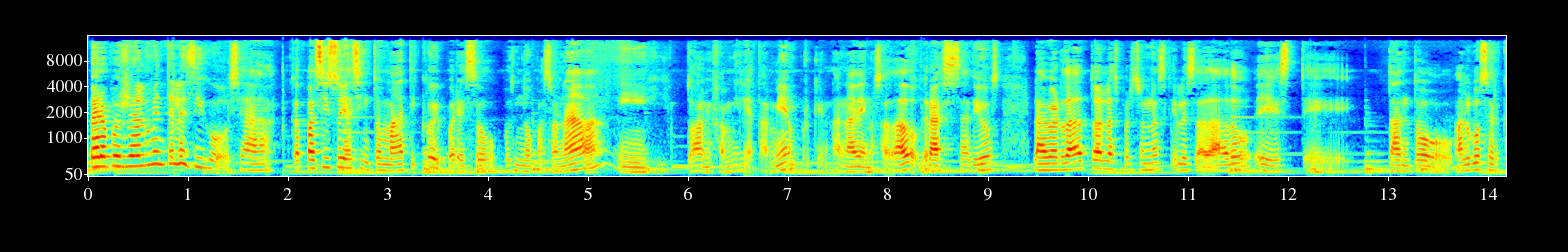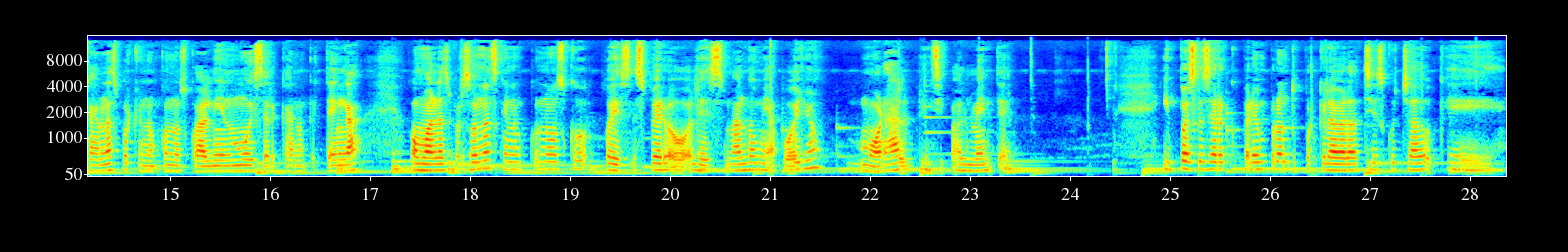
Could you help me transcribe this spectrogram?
Pero pues realmente les digo, o sea, capaz sí soy asintomático y por eso pues no pasó nada y toda mi familia también, porque a nadie nos ha dado, gracias a Dios. La verdad, todas las personas que les ha dado, este, tanto algo cercanas, porque no conozco a alguien muy cercano que tenga, como a las personas que no conozco, pues espero les mando mi apoyo, moral principalmente. Y pues que se recuperen pronto, porque la verdad sí he escuchado que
